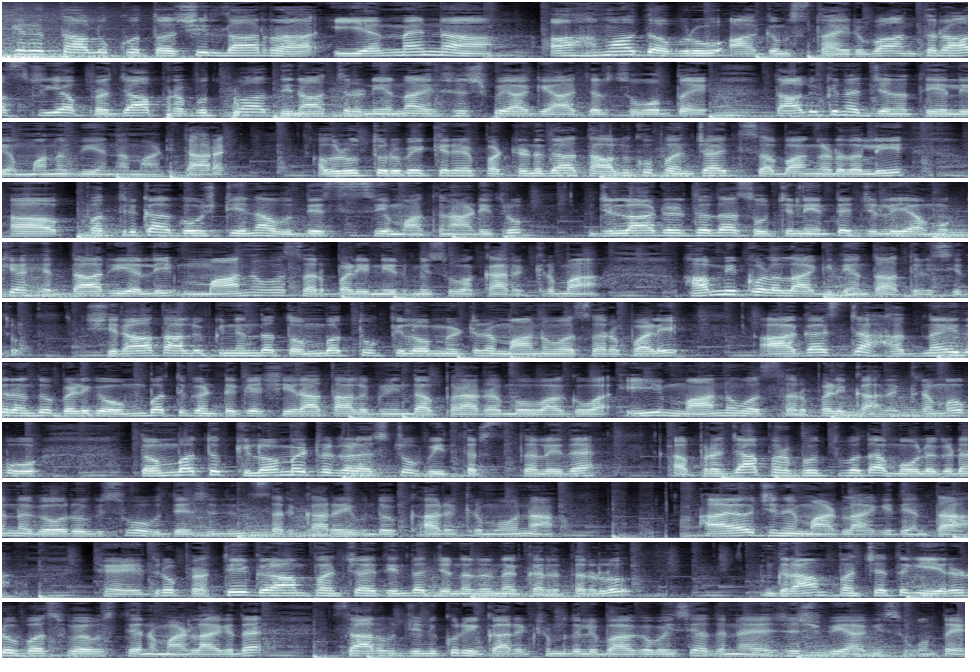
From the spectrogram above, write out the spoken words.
Turuvekere taluk tahsildar M N Ahmed ಅವರು ಆಗಮಿಸ್ತಾ ಇರುವ ಅಂತಾರಾಷ್ಟ್ರೀಯ ಪ್ರಜಾಪ್ರಭುತ್ವ ದಿನಾಚರಣೆಯನ್ನ ಯಶಸ್ವಿಯಾಗಿ ಆಚರಿಸುವಂತೆ ತಾಲೂಕಿನ ಜನತೆಯಲ್ಲಿ ಮನವಿಯನ್ನ ಮಾಡಿದ್ದಾರೆ. ಅವರು ತುರುಬೇಕೆರೆ ಪಟ್ಟಣದ ತಾಲೂಕು ಪಂಚಾಯತ್ ಸಭಾಂಗಣದಲ್ಲಿ ಪತ್ರಿಕಾಗೋಷ್ಠಿಯನ್ನು ಉದ್ದೇಶಿಸಿ ಮಾತನಾಡಿದರು. ಜಿಲ್ಲಾಡಳಿತದ ಸೂಚನೆಯಂತೆ ಜಿಲ್ಲೆಯ ಮುಖ್ಯ ಹೆದ್ದಾರಿಯಲ್ಲಿ ಮಾನವ ಸರಪಳಿ ನಿರ್ಮಿಸುವ ಕಾರ್ಯಕ್ರಮ ಹಮ್ಮಿಕೊಳ್ಳಲಾಗಿದೆ ಅಂತ ತಿಳಿಸಿದರು. ಶಿರಾ ತಾಲೂಕಿನಿಂದ ತೊಂಬತ್ತು ಕಿಲೋಮೀಟರ್ ಮಾನವ ಸರಪಳಿ, ಆಗಸ್ಟ್ ಹದಿನೈದರಂದು ಬೆಳಗ್ಗೆ ಒಂಬತ್ತು ಗಂಟೆಗೆ ಶಿರಾ ತಾಲೂಕಿನಿಂದ ಪ್ರಾರಂಭವಾಗುವ ಈ ಮಾನವ ಸರಪಳಿ ಕಾರ್ಯಕ್ರಮವು ತೊಂಬತ್ತು ಕಿಲೋಮೀಟರ್ಗಳಷ್ಟು ವಿತರಿಸಲಿದೆ ಆ, ಪ್ರಜಾಪ್ರಭುತ್ವದ ಮೌಲ್ಯಗಳನ್ನು ಗೌರವಿಸುವ ಉದ್ದೇಶದಿಂದ ಸರ್ಕಾರ ಈ ಒಂದು ಕಾರ್ಯಕ್ರಮವನ್ನು ಆಯೋಜನೆ ಮಾಡಲಾಗಿದೆ ಅಂತ ಹೇಳಿದರು. ಪ್ರತಿ ಗ್ರಾಮ ಪಂಚಾಯತಿಯಿಂದ ಜನರನ್ನು ಕರೆತರಲು ಗ್ರಾಮ ಪಂಚಾಯತ್ಗೆ ಎರಡು ಬಸ್ ವ್ಯವಸ್ಥೆಯನ್ನು ಮಾಡಲಾಗಿದೆ. ಸಾರ್ವಜನಿಕರು ಈ ಕಾರ್ಯಕ್ರಮದಲ್ಲಿ ಭಾಗವಹಿಸಿ ಅದನ್ನು ಯಶಸ್ವಿಯಾಗಿಸುವಂತೆ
